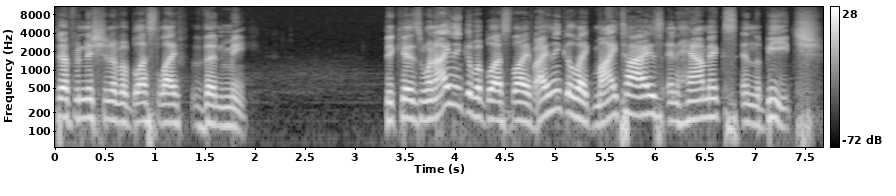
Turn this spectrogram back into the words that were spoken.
definition of a blessed life than me. Because when I think of a blessed life, I think of like mai tais and hammocks and the beach.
